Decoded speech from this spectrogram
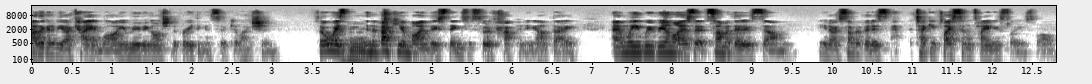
are they going to be okay while you're moving on to the breathing and circulation? So always mm-hmm. in the back of your mind, these things are sort of happening, aren't they? And we, we realize that some of it is, um, you know, some of it is taking place simultaneously as well.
